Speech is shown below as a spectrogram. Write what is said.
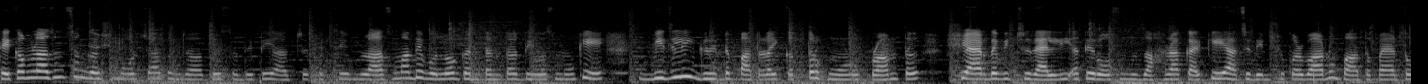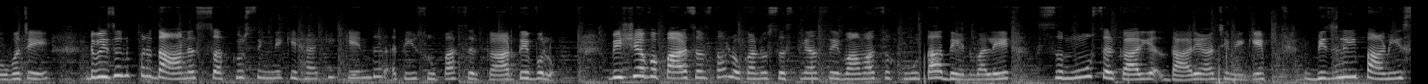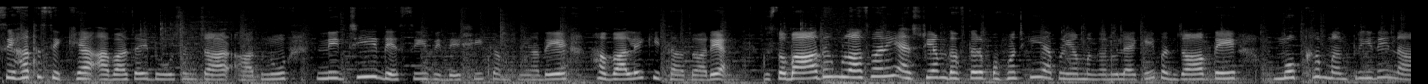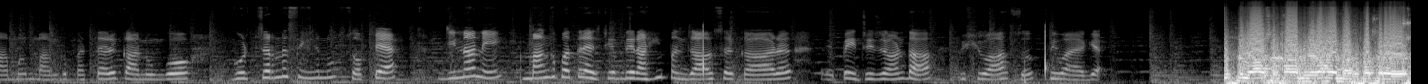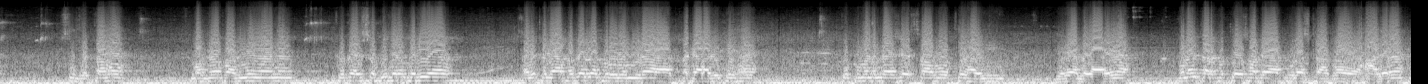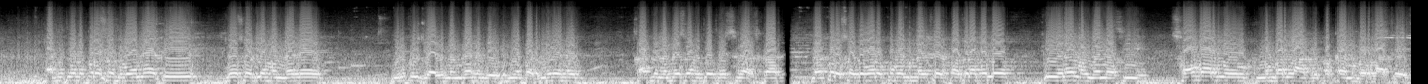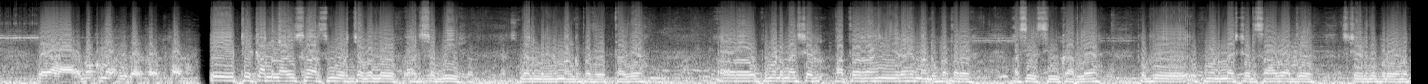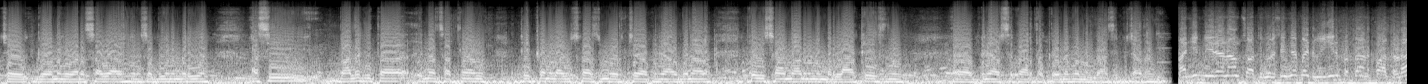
ਠੇਕਾ ਮੁਲਾਜ਼ਮ ਸੰਘਰਸ਼ ਮੋਰਚਾ ਪੰਜਾਬ ਦੇ ਸੱਦੇ ਤੇ ਅੱਜ ਕੱਚੇ ਮੁਲਾਜ਼ਮਾਂ ਦੇ ਵੱਲੋਂ ਗਣਤੰਤਰ ਦਿਵਸ ਮੌਕੇ ਬਿਜਲੀ ਗ੍ਰਿਡ ਪਾਤੜਾ ਇਕੱਤਰ ਹੋਣ ਉਪਰੰਤ ਸ਼ਹਿਰ ਦੇ ਵਿੱਚ ਰੈਲੀ ਅਤੇ ਰੋਸ ਮੁਜ਼ਾਹਰਾ ਕਰਕੇ ਅੱਜ ਦਿਨ ਸ਼ੁੱਕਰਵਾਰ ਨੂੰ ਬਾਅਦ ਦੁਪਹਿਰ 2 ਵਜੇ ਡਿਵੀਜ਼ਨ ਪ੍ਰਧਾਨ ਸਤਗੁਰ ਸਿੰਘ ਨੇ ਕਿਹਾ ਕਿ ਕੇਂਦਰ ਅਤੇ ਸੂਬਾ ਸਰਕਾਰ ਦੇ ਵੱਲੋਂ ਵਿਸ਼ਵ ਵਪਾਰ ਸੰਸਥਾ ਲੋਕਾਂ ਨੂੰ ਸਸਤੀਆਂ ਸੇਵਾਵਾਂ ਸਹੂਲਤਾਂ ਦੇਣ ਵਾਲੇ ਸਮੂਹ ਸਰਕਾਰੀ ਅਦਾਰਿਆਂ ਜਿਵੇਂ ਕਿ ਬਿਜਲੀ, ਪਾਣੀ, ਸਿਹਤ, ਸਿੱਖਿਆ, ਆਵਾਜਾਈ ਦੂਰ ਸੰਚਾਰ ਆਦਿ ਨੂੰ ਨਿੱਜੀ ਦੇਸੀ ਵਿਦੇਸ਼ੀ ਕੰਪਨੀਆਂ ਦੇ ਹਵਾਲੇ ਕੀਤਾ ਜਾ ਰਿਹਾ ਹੈ। ਜਿਸ ਤੋਂ ਬਾਅਦ ਮੁਲਾਜ਼ਮਾਂ ਨੇ ਐਸਟੀਐਮ ਦਫ਼ਤਰ ਪਹੁੰਚ ਕੇ ਆਪਣੀਆਂ ਮੰਗਾਂ ਨੂੰ ਲੈ ਕੇ ਪੰਜਾਬ ਦੇ ਮੁੱਖ ਮੰਤਰੀ ਦੇ ਨਾਮ ਮੰਗ ਪੱਤਰ ਕਾਨੂੰਗੋ ਗੁਰਚਰਨ ਸਿੰਘ ਨੂੰ ਸੌਂਪਿਆ ਜਿਨ੍ਹਾਂ ਨੇ ਮੰਗ ਪੱਤਰ ਐਸਟੀਐਮ ਦੇ ਰਾਹੀਂ ਪੰਜਾਬ ਸਰਕਾਰ ਭੇਜੇ ਜਾਣ ਦਾ ਵਿਸ਼ਵਾਸ ਦਿਵਾਇਆ ਗਿਆ। ਪੰਜਾਬ ਸਰਕਾਰ ਨੇ ਜਿਹੜਾ ਹੈ ਮੰਗ ਪੱਤਰ ਸੀ ਦਿੱਤਾ ਹੈ ਮੰਗਾਂ ਪਾਲੀਆਂ ਹਨ ਕਿਉਂਕਿ ਅੱਜ 26 ਜਨਵਰੀ ਆ। ਅੱਜ ਪੰਜਾਬ ਪੱਧਰ ਦਾ ਪ੍ਰੋਗਰਾਮ ਜਿਹੜਾ ਪਟਿਆਲਾ ਵਿਖੇ ਹੈ। ਹੁਕਮਨ ਮੈਸੇਜ ਸਾਹਿਬ ਉੱਥੇ ਹਾਈ ਜਿਹੜਾ ਲਗਾ ਰਹੇ ਆ। ਉਹਨਾਂ ਦੀ ਤਰਫ ਤੋਂ ਸਾਡਾ ਪੂਰਾ ਸਟਾਫ ਹਾਜ਼ਰ ਹੈ ਅਸੀਂ ਤੁਹਾਨੂੰ ਭਰੋਸਾ ਦਿਵਾਉਂਦੇ ਹਾਂ ਕਿ ਜੋ ਤੁਹਾਡੀਆਂ ਮੰਗਾਂ ਨੇ, ਬਿਲਕੁਲ ਜਾਇਜ਼ ਮੰਗਾਂ ਨੇ, ਦੇਖਣੀਆਂ ਪੜ੍ਹਨੀਆਂ ਨੇ। ਕਾਫੀ ਲੰਬੇ ਸਮੇਂ ਤੋਂ ਇੱਥੇ ਸੰਘਰਸ਼ ਕਰ ਮੈਂ ਭਰੋਸਾ ਦਿਵਾਉਣਾ ਹੁਕਮਨ ਮੈਸੇਜ ਪੱਤਰਾਂ ਵੱਲੋਂ ਕਿ ਇਹਨਾਂ ਮੰਗਾਂ ਨੂੰ ਅਸੀਂ ਸੋਮਵਾਰ ਨੂੰ ਨੰਬਰ ਲਾ ਕੇ, ਪੱਕਾ ਨੰਬਰ ਲਾ ਕੇ ਮੁੱਖ ਮੰਤਰੀ ਦਫ਼ਤਰ ਪਹੁੰਚਾਵਾਂਗੇ। ਇਹ ਠੇਕਾ ਮੁਲਾਜ਼ਮ ਸੰਘਰਸ਼ ਮੋਰਚਾ ਵੱਲੋਂ ਅੱਜ 26 ਜਨਵਰੀ ਨੂੰ ਮੰਗ ਪੱਤਰ ਦਿੱਤਾ ਗਿਆ। ਔਰ ਉਪਮੰਡ ਮੈਜਿਸਟਰੇਟ ਪੱਤਰ ਰਾਹੀਂ ਜਿਹੜਾ ਇਹ ਮੰਗ ਪੱਤਰ ਅਸੀਂ ਰਿਸੀਵ ਕਰ ਲਿਆ, ਕਿਉਂਕਿ ਉਪਮੰਡ ਮੈਜਿਸਟਰੇਟ ਸਾਹਿਬ ਅੱਜ ਸਟੇਟ ਦੇ ਪ੍ਰੋਗਰਾਮ ਵਿੱਚ ਗਵਰਨਰ ਗਵਰਨਰ ਸਾਹਿਬ ਆਏ ਹੋਏ 26 ਜਨਵਰੀ ਆ। ਅਸੀਂ ਵਾਅਦਾ ਕੀਤਾ ਇਹਨਾਂ ਸਾਥੀਆਂ ਨੂੰ ਠੇਕਾ ਮੁਲਾਜ਼ਮ ਸੰਘਰਸ਼ ਮੋਰਚਾ ਪੰਜਾਬ ਦੇ ਨਾਲ ਕਿ ਸੋਮਵਾਰ ਨੂੰ ਨੰਬਰ ਲਾ ਕੇ ਇਸ ਨੂੰ ਪੰਜਾਬ ਸਰਕਾਰ ਤੱਕ ਇਹਨਾਂ ਦੀਆਂ ਮੰਗਾਂ ਅਸੀਂ ਪਹੁੰਚਾ ਦਾਂਗੇ। ਹਾਂਜੀ, ਮੇਰਾ ਨਾਮ ਸਤਗੁਰ ਸਿੰਘ ਹੈ ਮੈਂ ਡਿਵੀਜ਼ਨ ਪ੍ਰਧਾਨ ਪਾਤੜਾ।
